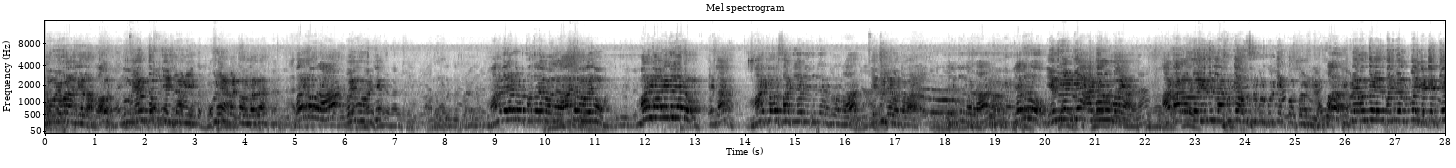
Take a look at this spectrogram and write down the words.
నువ్వు వివరాలు కదా నువ్వేం తప్పు చేసినావని గుండెలు పెడతా ఉన్నారా వైభవరా? వైభవం అంటే మన వెళ్ళేటప్పుడు తొందరగా వెళ్ళాలి. రాజ్యం వైభవం. మనకి ఎవరు ఎదురు లేరు ఎట్లా మనకి ఎవరు సాటి లేరు ఎదురు లేరు అంటున్నారా ఎదురు లేవంటావా ఎదురు కదరా ఎదురు ఎదురంటే ఆ కాలం పోయా ఆ కాలంలో లేకుంటే అవసరం కూడా కొరికి ఎత్తుకొస్తాడు ఆ, ఇప్పుడు ఏమంతా లేదు పదివేల రూపాయలు కట్టేస్తే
